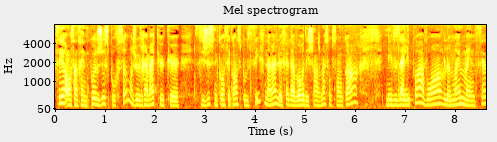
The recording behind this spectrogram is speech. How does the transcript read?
tu sais, on s'entraîne pas juste pour ça. Moi, je veux vraiment que, que c'est juste une conséquence positive, finalement, le fait d'avoir des changements sur son corps. Mais vous allez pas avoir le même mindset,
